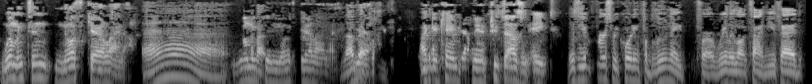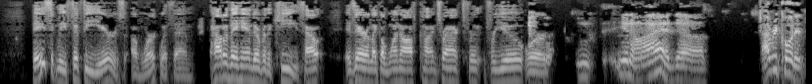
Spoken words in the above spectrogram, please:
Wilmington, North Carolina. Ah, Wilmington, North Carolina. love Yeah. that place. I came down here in 2008. This is your first recording for Blue Note for a really long time. You've had basically 50 years of work with them. How do they hand over the keys? How is there like a one-off contract for for you or You know, I had, uh, I recorded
